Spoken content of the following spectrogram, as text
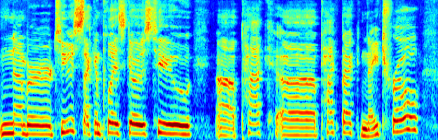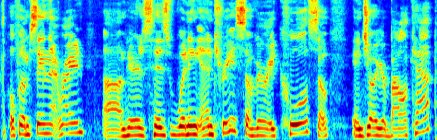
Number two, second place goes to uh, Pack uh, Packback Nitro. Hopefully, I'm saying that right. Um, here's his winning entry. So very cool. So enjoy your bottle cap.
